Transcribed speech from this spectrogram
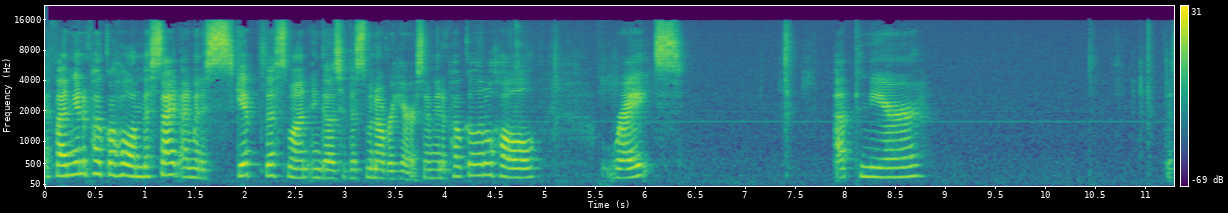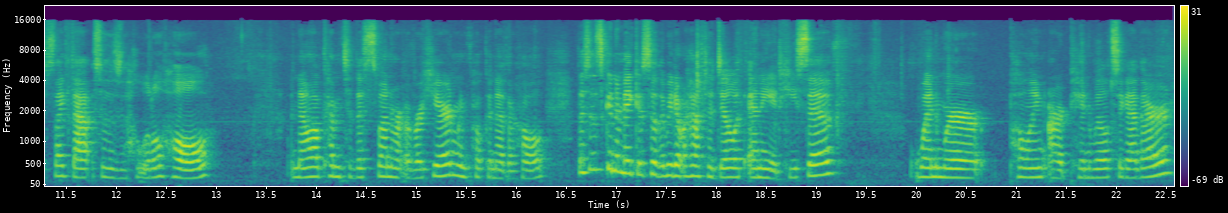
if I'm going to poke a hole on this side, I'm going to skip this one and go to this one over here. So I'm going to poke a little hole right up near, just like that. So there's a little hole. And now I'll come to this one over here and I'm going to poke another hole. This is going to make it so that we don't have to deal with any adhesive when we're pulling our pinwheel together.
